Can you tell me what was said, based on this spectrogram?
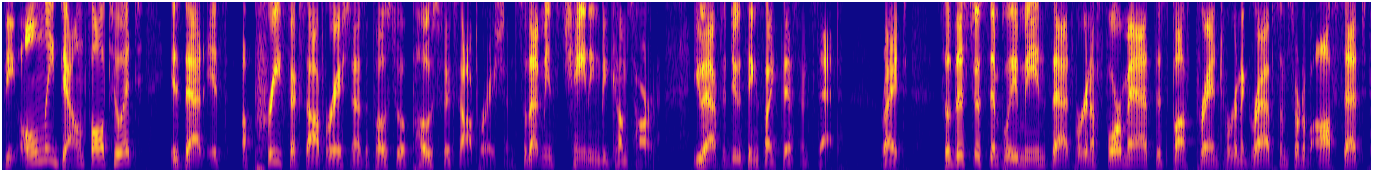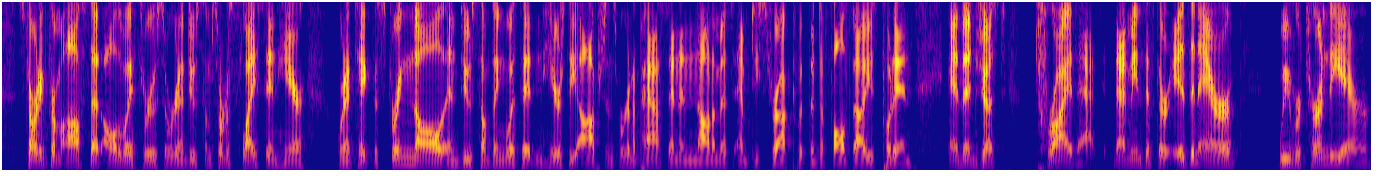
the only downfall to it is that it's a prefix operation as opposed to a postfix operation. So that means chaining becomes hard. You have to do things like this instead, right? So this just simply means that we're going to format this bufPrint. We're going to grab some sort of offset, starting from offset all the way through. So we're going to do some sort of slice in here. We're going to take the string null and do something with it. And here's the options we're going to pass in an anonymous empty struct with the default values put in. And then just try that. That means if there is an error, we return the error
